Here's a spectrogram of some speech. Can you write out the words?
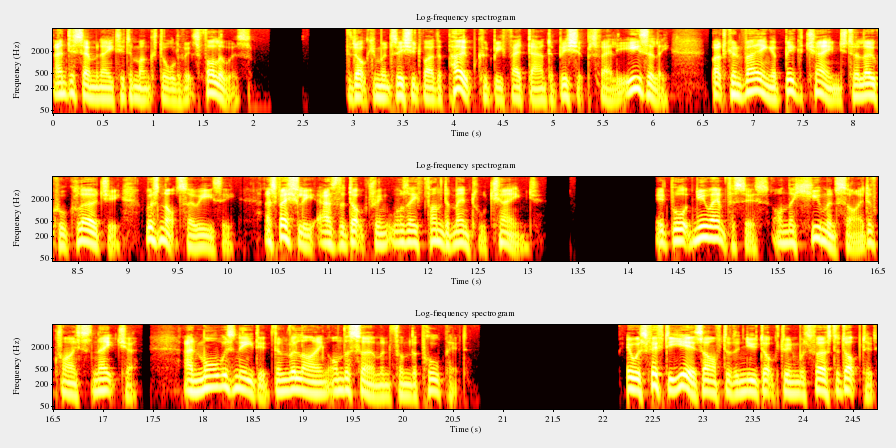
and disseminate it amongst all of its followers. The documents issued by the Pope could be fed down to bishops fairly easily, but conveying a big change to local clergy was not so easy, especially as the doctrine was a fundamental change. It brought new emphasis on the human side of Christ's nature, and more was needed than relying on the sermon from the pulpit. It was 50 years after the new doctrine was first adopted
